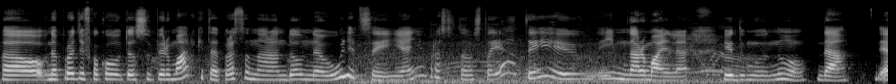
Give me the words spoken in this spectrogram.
э, напротив какого-то супермаркета, просто на рандомной улице, и они просто там стоят, и им нормально. Я думаю, ну, да.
